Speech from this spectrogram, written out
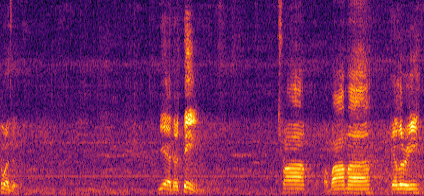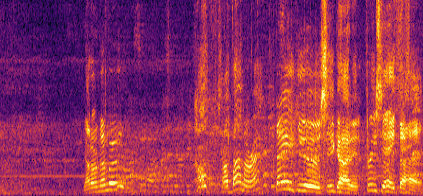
Who was it? Yeah, their theme. Trump, Obama, Hillary. Y'all don't remember? Huh? Obama, right? Thank you. She got it. Appreciate that.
